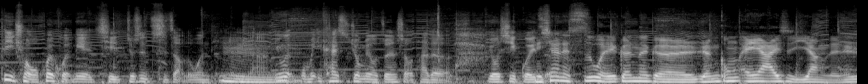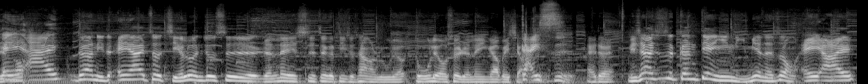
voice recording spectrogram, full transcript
地球会毁灭，其实就是迟早的问题而已啊。嗯因为我们一开始就没有遵守它的游戏规则你现。在的思维跟那个人工 AI 是一样的。人工 AI 对啊，你的 AI 这结论就是人类是这个地球上的毒瘤，毒瘤，所以人类应该要被消灭。该死，哎，对你现在就是跟电影里面的这种 AI 的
